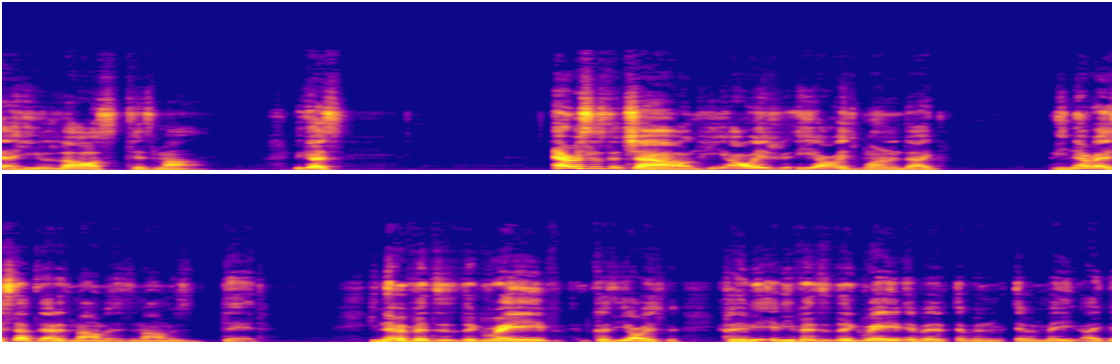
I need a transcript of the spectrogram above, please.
that he lost his mom because ever since the child, he always he always wanted like he never accepted that his mom his mom was dead. He never visited the grave because he always because if he, if he visited the grave, it would it would, it would make like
